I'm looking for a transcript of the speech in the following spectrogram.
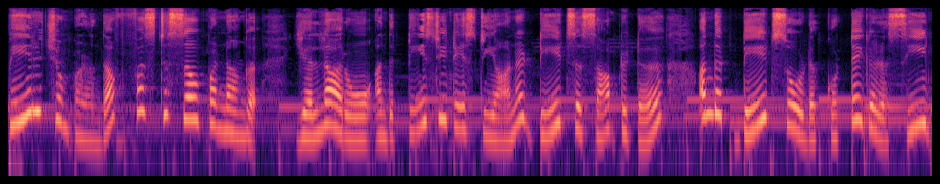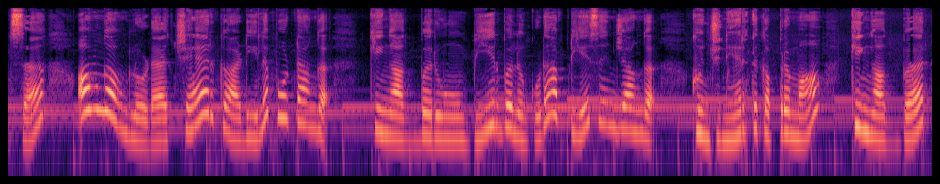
பேரிச்சம்பழம் தான் ஃபஸ்ட்டு சர்வ் பண்ணாங்க. எல்லாரும் அந்த டேஸ்டி டேஸ்டியான டேட்ஸை சாப்பிட்டுட்டு அந்த டேட்ஸோட கொட்டைகளை சீட்ஸை அவங்க அவங்களோட சேருக்கு அடியில் போட்டாங்க. கிங் அக்பரும் பீர்பலும் கூட அப்படியே செஞ்சாங்க. கொஞ்ச நேரத்துக்கு அப்புறமா கிங் அக்பர்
